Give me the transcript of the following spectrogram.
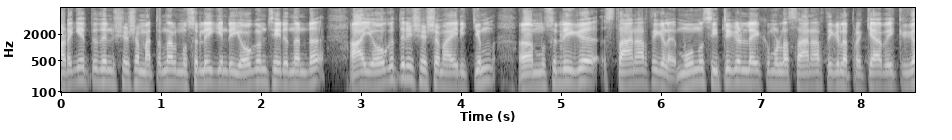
മടങ്ങിയെത്തിയതിനു ശേഷം മറ്റന്നാൾ മുസ്ലിം ലീഗിന്റെ യോഗം ചേരുന്നുണ്ട്. ആ യോഗത്തിന് ശേഷമായിരിക്കും മുസ്ലിം ലീഗ് സ്ഥാനാർത്ഥികളെ മൂന്ന് സീറ്റുകളിലേക്കുമുള്ള സ്ഥാനാർത്ഥികളെ പ്രഖ്യാപിക്കുക.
